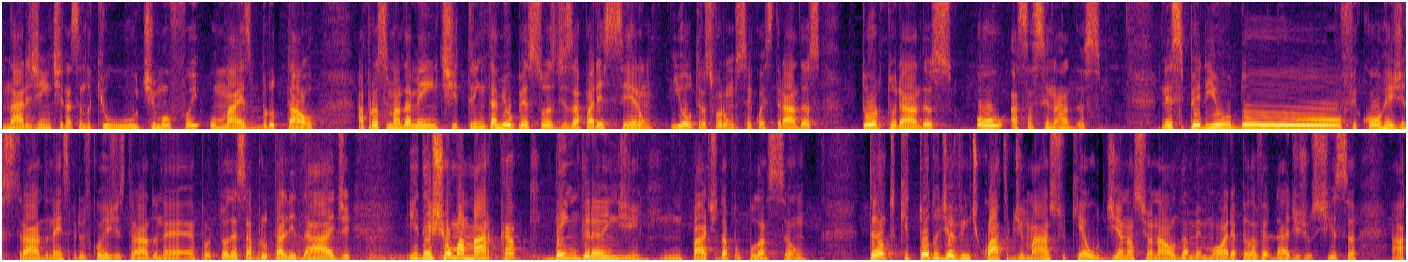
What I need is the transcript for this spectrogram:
na Argentina, sendo que o último foi o mais brutal. Aproximadamente 30 mil pessoas desapareceram e outras foram sequestradas, torturadas ou assassinadas. Nesse período ficou registrado, né? Esse período ficou registrado, né? Por toda essa brutalidade e deixou uma marca bem grande em parte da população. Tanto que todo dia 24 de março, que é o Dia Nacional da Memória pela Verdade e Justiça, a,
